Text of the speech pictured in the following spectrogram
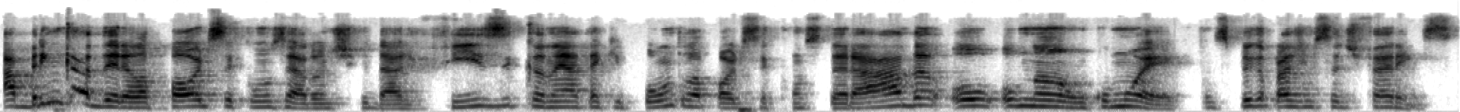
a brincadeira ela pode ser considerada uma atividade física, né? Até que ponto ela pode ser considerada ou, ou não? Como é? Então, explica para a gente essa diferença.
